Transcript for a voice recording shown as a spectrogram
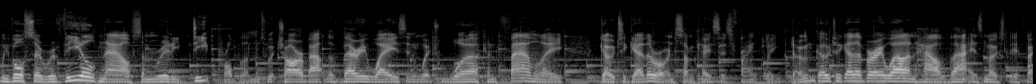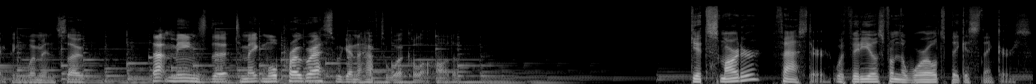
We've also revealed now some really deep problems, which are about the very ways in which work and family go together, or in some cases, frankly, don't go together very well, and how that is mostly affecting women. So that means that to make more progress, we're going to have to work a lot harder. Get smarter, faster with videos from the world's biggest thinkers.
